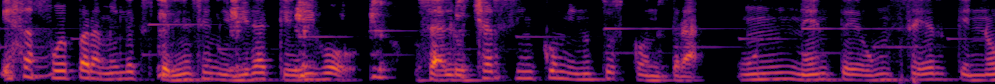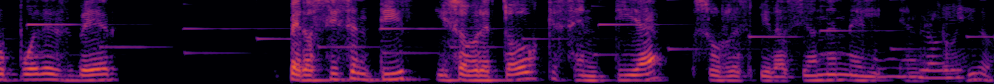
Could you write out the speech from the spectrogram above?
Esa fue para mí la experiencia en mi vida que digo, o sea, luchar cinco minutos contra un ente, un ser que no puedes ver, pero sí sentir y sobre todo que sentía su respiración en el, en el oído,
